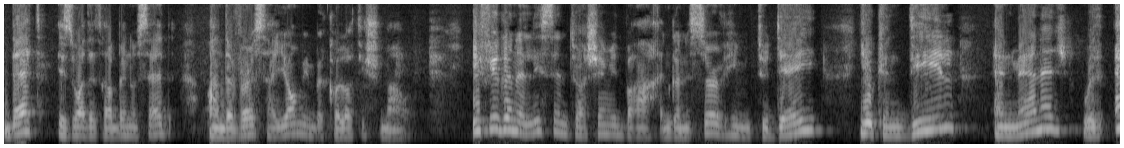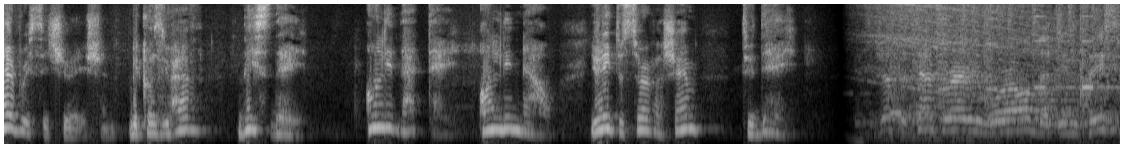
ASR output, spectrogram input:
That is what the Rabbeinu said on the verse Hayom im bekolo tishmau. If you're going to listen to Hashem Yitbarach and going to serve Him today, you can deal and manage with every situation because you have this day, only that day, only now. You need to serve Hashem today. It's just a temporary world that in this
